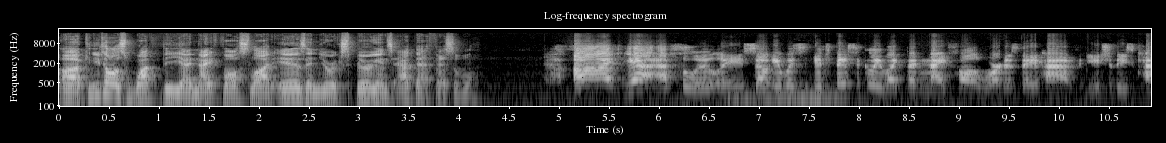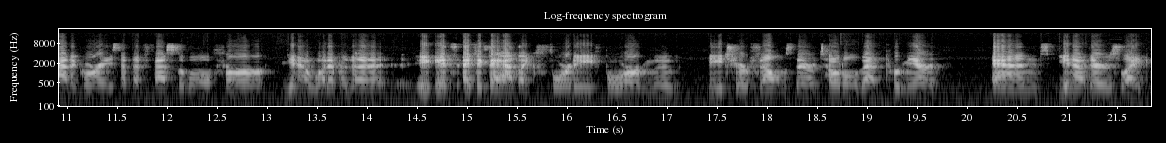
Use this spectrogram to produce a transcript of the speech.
Uh, can you tell us what the uh, Nightfall slot is and your experience at that festival? Uh, yeah, absolutely. So it was. It's basically like the Nightfall Award, as they have each of these categories at that festival for you know whatever the. It's. I think they had like forty-four move feature films there total that premiered, and you know there's like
